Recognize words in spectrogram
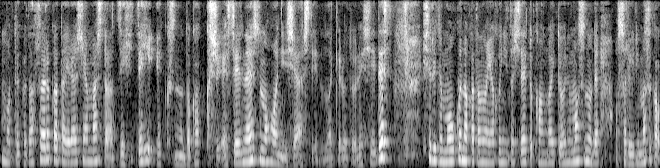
思ってくださる方いらっしゃいましたら、ぜひぜひ X など各種 SNS の方にシェアしていただけると嬉しいです。一人でも多くの方の役に立ちたいと考えておりますので、恐れ入りますが、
